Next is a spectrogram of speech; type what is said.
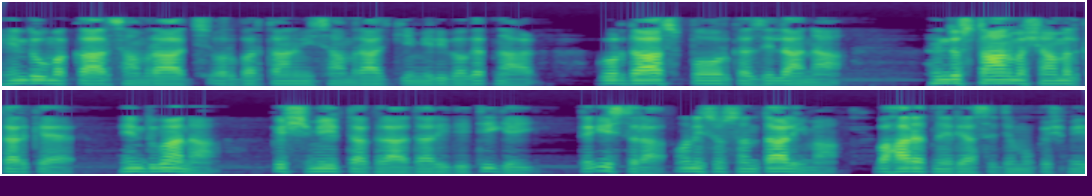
ہندو مکار سامراج اور برطانوی سامراج کی ملی بھگت نال گرداس پور کا ضلع نہ، ہندوستان میں شامل کر کے ہندوؤں نہ کشمیر تک راداری دیتی گئی۔ تو اس طرح انیس سو سنتالی میں بھارت نے ریاست جموں کشمیر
